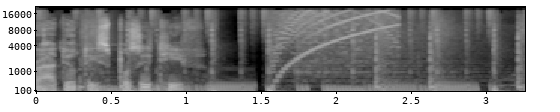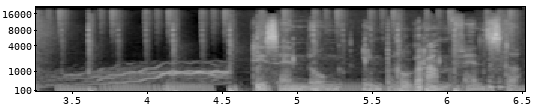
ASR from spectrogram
Radiodispositiv. Die Sendung im Programmfenster.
